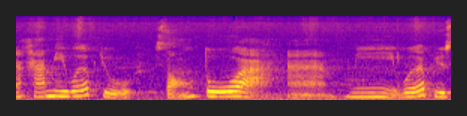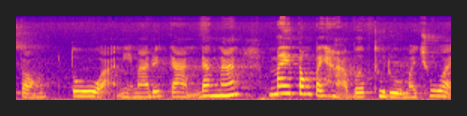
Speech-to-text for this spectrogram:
นะคะมี verb อยู่ 2 ตัวอ่ามี verb อยู่ 2 ตัวนี่มาด้วยกัน ดังนั้นไม่ต้องไปหา verb to do มาช่วย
